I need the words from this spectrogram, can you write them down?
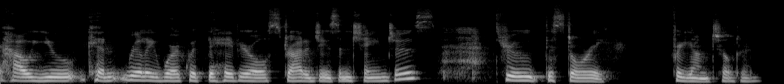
how you can really work with behavioral strategies and changes through the story for young children.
